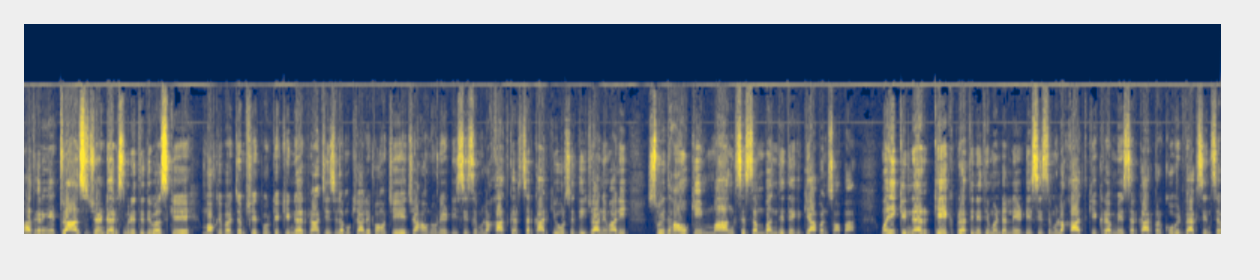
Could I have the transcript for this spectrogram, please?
बात करेंगे ट्रांसजेंडर स्मृति दिवस के मौके पर जमशेदपुर के किन्नर रांची जिला मुख्यालय पहुँचे, जहाँ उन्होंने डीसी से मुलाकात कर सरकार की ओर से दी जाने वाली सुविधाओं की मांग से संबंधित एक ज्ञापन सौंपा। वहीं किन्नर के एक प्रतिनिधि मंडल ने डीसी से मुलाकात के क्रम में सरकार पर कोविड वैक्सीन से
